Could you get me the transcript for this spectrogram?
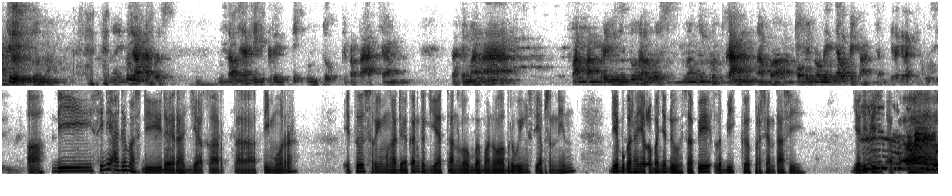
kecil gitu nah itu yang harus misalnya dikritik untuk dipertajam bagaimana fun-fun brewing itu harus mengikutkan apa coffee knowledge-nya lebih tajam. Kira-kira gitu sih. Ah, di sini ada Mas di daerah Jakarta Timur itu sering mengadakan kegiatan lomba manual brewing setiap Senin. Dia bukan hanya lomba nyeduh, tapi lebih ke presentasi. Jadi hmm, apa, uh,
